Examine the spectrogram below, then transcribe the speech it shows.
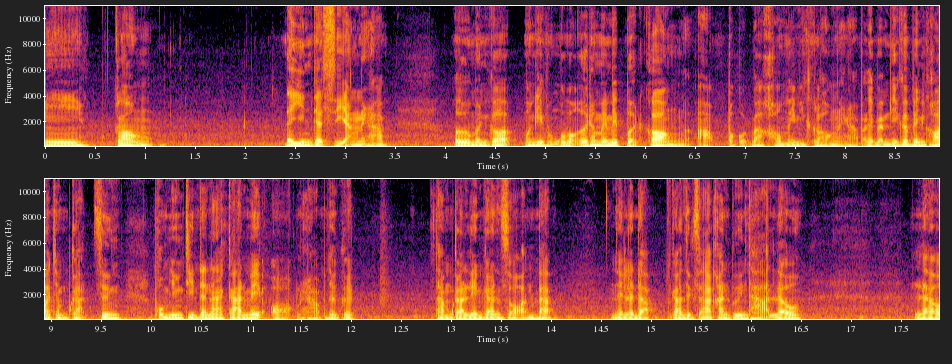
มีกล้องได้ยินแต่เสียงนะครับ เออมันก็บางทีผมก็บอกเออทำไมไม่เปิดกล้องอ่าปรากฏว่าเขาไม่มีกล้องนะครับ อะไรแบบนี้ก็เป็นข้อจำกัด ซึ่งผมยังจินตนาการไม่ออกนะครับ ถ้าเกิดทำการเรียนการสอนแบบในระดับการศึกษาขั้นพื้นฐานแล้ว แล้ว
